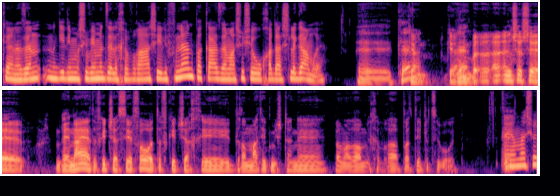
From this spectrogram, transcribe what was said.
כן, אז נגיד אם משווים את זה לחברה שהיא לפני הנפקה, זה משהו שהוא חדש לגמרי. כן כן, כן. כן. אני חושב שבעיניי התפקיד של ה-CFO הוא התפקיד שהכי דרמטית משתנה במעבר מחברה פרטית לציבורית. כן. היה משהו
